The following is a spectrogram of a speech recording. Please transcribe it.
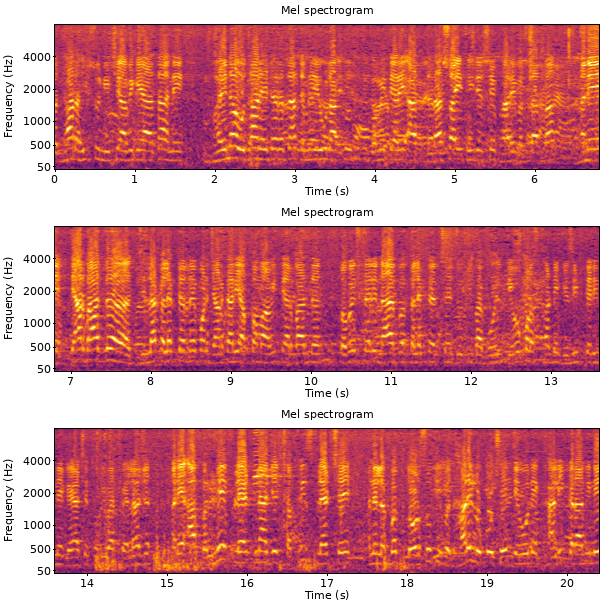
બધા રહીશો નીચે આવી ગયા હતા અને ભયના ઉધાર હેઠળ હતા. તેમને એવું લાગતું હતું કે ગમે ત્યારે આ ધરાશાયી થઈ જશે ભારે વરસાદમાં. અને ત્યારબાદ જિલ્લા કલેક્ટરને પણ જાણકારી આપવામાં આવી. ત્યારબાદ પ્રોબેશનરી નાયબ કલેક્ટર છે જ્યોતિબા ગોયલ તેઓ પણ સ્થળની વિઝિટ કરીને ગયા છે થોડી વાર પહેલા જ. અને આ બંને ફ્લેટના જે છત્રીસ ફ્લેટ છે અને લગભગ દોઢસોથી વધારે લોકો છે, તેઓને ખાલી કરાવીને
